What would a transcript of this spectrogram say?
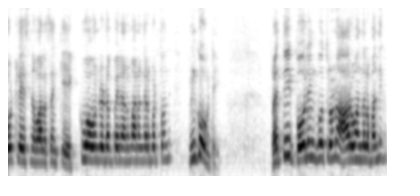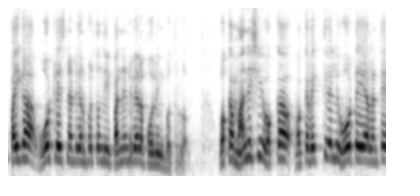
ఓట్లు వేసిన వాళ్ళ సంఖ్య ఎక్కువ ఉండడంపైన అనుమానం కనపడుతుంది. ఇంకొకటి ప్రతి పోలింగ్ బూత్లోనూ ఆరు వందల మందికి పైగా ఓట్లు వేసినట్టు కనపడుతుంది ఈ పన్నెండు వేల పోలింగ్ బూతుల్లో. ఒక మనిషి ఒక ఒక వ్యక్తి వెళ్ళి ఓటేయాలంటే వేయాలంటే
